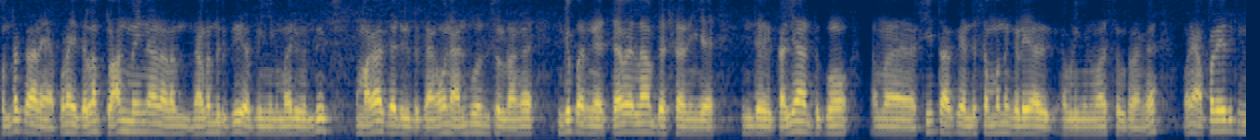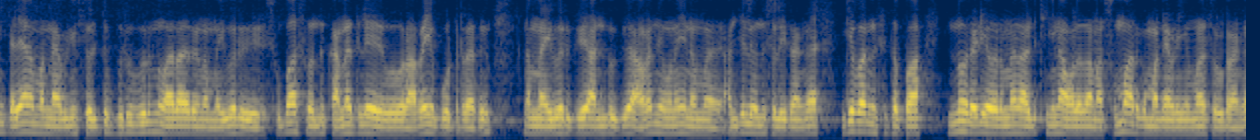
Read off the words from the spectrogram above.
சொந்தக்காரன். அப்போனா இதெல்லாம் பிளான் மெயினாக நடந் நடந்திருக்கு அப்படிங்கிற மாதிரி வந்து மகா கேட்டுக்கிட்டு இருக்காங்க. உடனே அன்பு வந்து சொல்கிறாங்க இங்கே பாருங்கள் தேவையெல்லாம் பேசாதீங்க. இந்த கல்யாணத்துக்கும் நம்ம சீதாவுக்கு எந்த சம்மந்தம் கிடையாது அப்படிங்கிற மாதிரி சொல்கிறாங்க உடனே அப்புறம் எதுக்கு நீ கல்யாணம் பண்ண அப்படின்னு சொல்லிட்டு விறுவிறுன்னு வராரு. நம்ம இவர் சுபாஷ் வந்து கன்னத்திலே ஒரு அறையை போட்டுறாரு. நம்ம இவருக்கு அன்புக்கு அரைஞ்ச உடனே நம்ம அஞ்சலி வந்து சொல்லிடுறாங்க. இங்கே பாருங்க சித்தப்பா இன்னும் ரெடி அவர் மேலே அடிச்சிங்கன்னா அவ்வளோதான் நான் சும்மா இருக்க மாட்டேன் அப்படிங்கிற மாதிரி சொல்கிறாங்க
